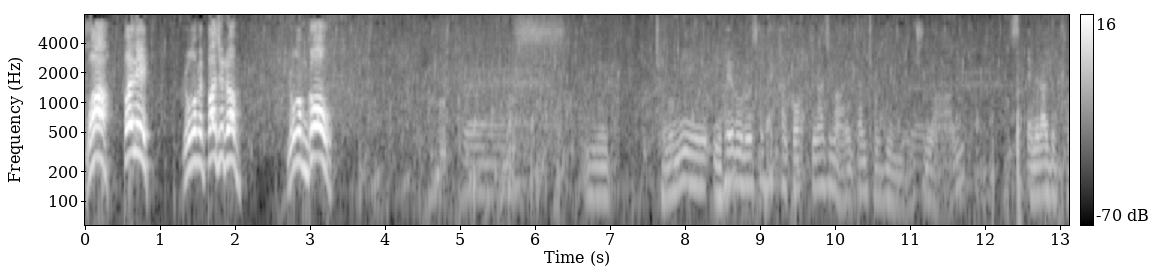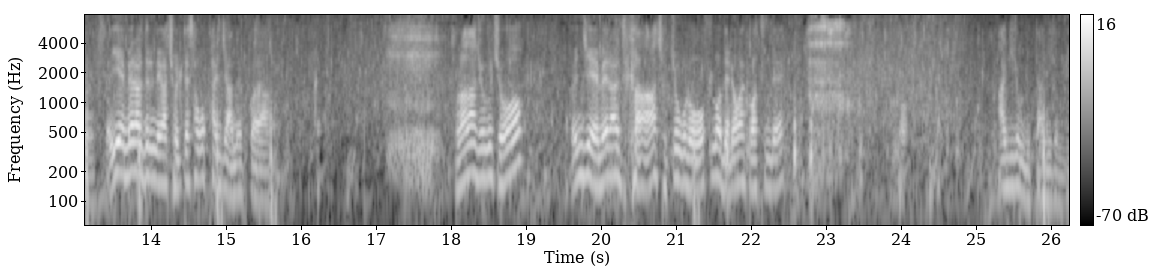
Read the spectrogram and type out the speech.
와! 빨리! 용암에 빠지렴! 용암 고! 음, 저놈이 우회로를 선택할 것 같긴 하지만 일단 저기 있는 중요한 에메랄드부터 봅시다. 이 에메랄드를 내가 절대 사고 팔지 않을 거야. 불안하죠, 그죠? 왠지 에메랄드가 저쪽으로 흘러 내려갈 것 같은데. 어. 아기 좀비 있다, 아기 좀비.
